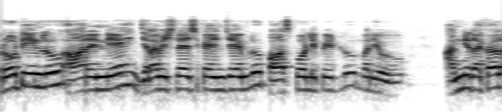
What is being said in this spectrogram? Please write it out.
ప్రోటీన్లు ఆర్ఎన్ఏ జల విశ్లేషక ఎంజైమ్లు పాస్పోలిపిడ్లు మరియు అన్ని రకాల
